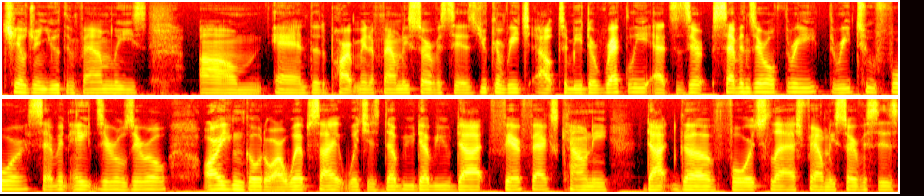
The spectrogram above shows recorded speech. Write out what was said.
Children, Youth, and Families um, and the Department of Family Services. You can reach out to me directly at 703 324 7800, or you can go to our website, which is www.fairfaxcounty.gov forward slash family services,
